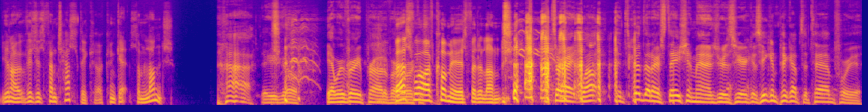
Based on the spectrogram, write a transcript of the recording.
You know, this is fantastic. I can get some lunch. There you go. yeah, we're very proud of our. That's why. I've come here is for the lunch. That's all right. Well, it's good that our station manager is here because he can pick up the tab for you.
